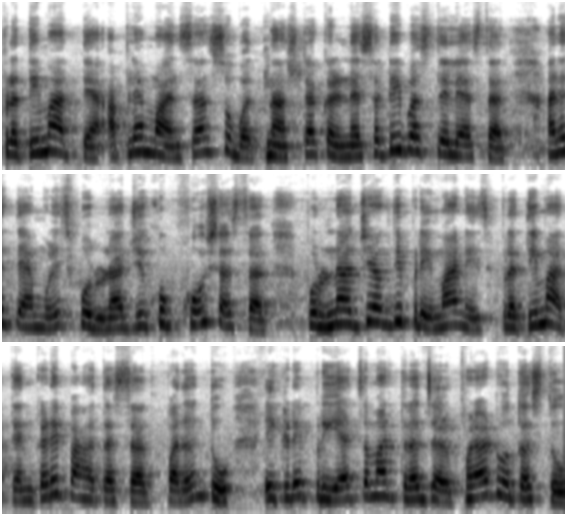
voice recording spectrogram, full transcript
प्रतिमात्या आपल्या माणसांसोबत नाश्ता करण्यासाठी बसलेले असतात आणि त्यामुळेच पूर्णाजी खूप खुश असतात. पूर्णाजी अगदी प्रेमानेच प्रतिमात्यांकडे पाहत असतात. परंतु इकडे प्रियाचं मात्र जळफळाट होत असतो.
